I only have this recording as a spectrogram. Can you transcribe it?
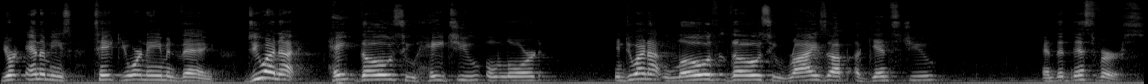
Your enemies take your name in vain. Do I not hate those who hate you, O Lord? And do I not loathe those who rise up against you? And then this verse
